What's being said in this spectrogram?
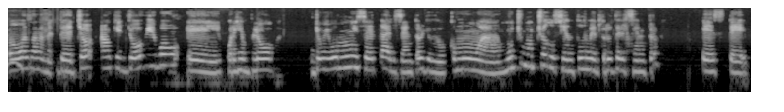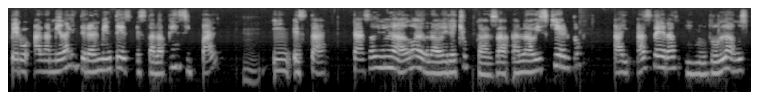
Todo es Alameda. De hecho, aunque yo vivo, eh, por ejemplo, yo vivo muy cerca del centro, yo vivo como a mucho, mucho 200 metros del centro, este, pero Alameda literalmente es, está la principal Mm. y está casa de un lado, al lado derecho, casa al lado izquierdo. Hay aceras en los dos lados,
